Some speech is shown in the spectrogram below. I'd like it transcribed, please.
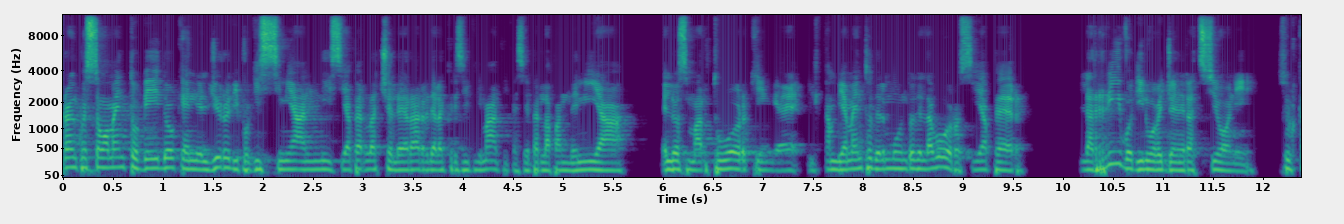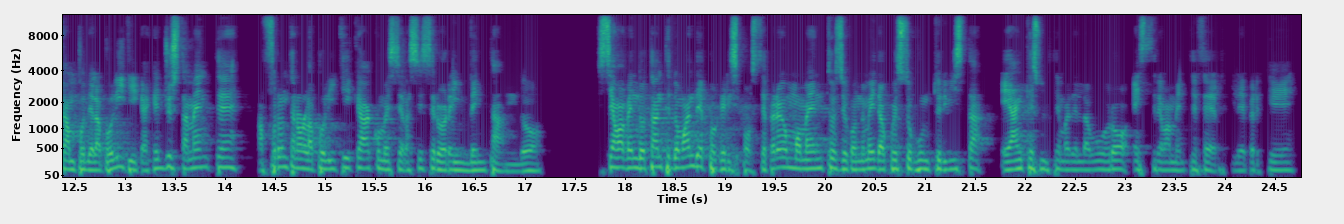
Però in questo momento vedo che nel giro di pochissimi anni, sia per l'accelerare della crisi climatica, sia per la pandemia e lo smart working e il cambiamento del mondo del lavoro, sia per l'arrivo di nuove generazioni sul campo della politica, che giustamente affrontano la politica come se la stessero reinventando. Stiamo avendo tante domande e poche risposte, però è un momento, secondo me, da questo punto di vista e anche sul tema del lavoro, estremamente fertile, perché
